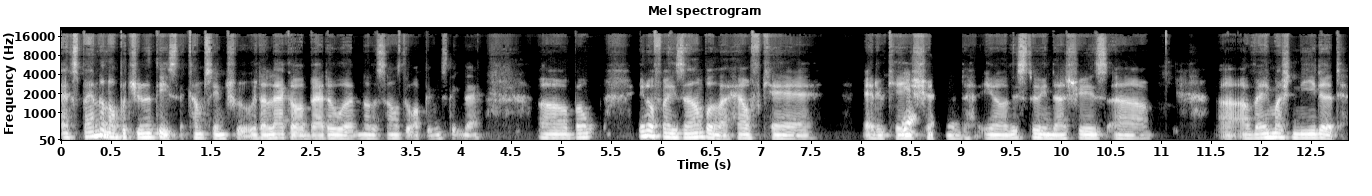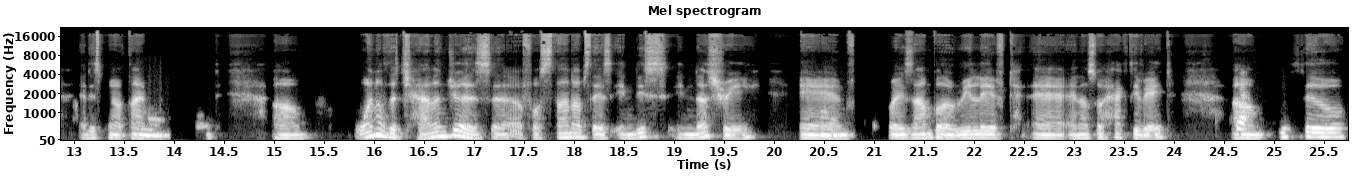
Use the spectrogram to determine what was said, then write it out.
expanded opportunities that comes in through, with a lack of a better word, not to sound too optimistic there. Uh, but you know, for example, like healthcare, education, and you know, these two industries uh, are are very much needed at this point of time. Mm. right? Um, one of the challenges uh, for startups that's in this industry, and for example, Riliv and, and also Hacktiv8, Yeah. um, is to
